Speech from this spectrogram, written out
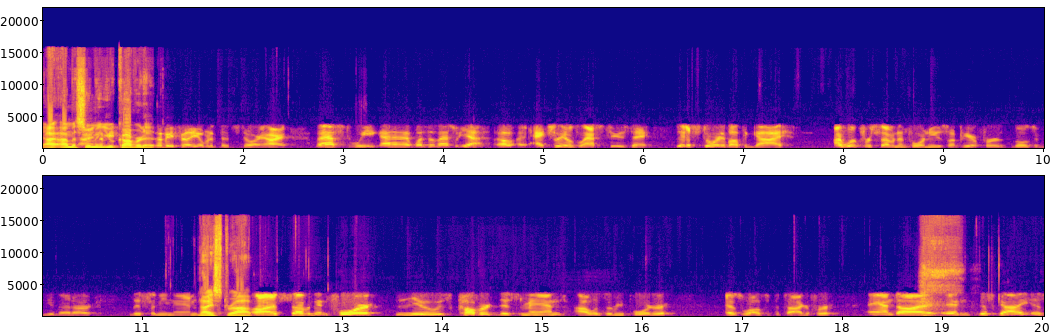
I, I'm assuming All right, you me- covered it. Let me fill you in with this story. All right. Last week, uh, was it last week? Yeah. Uh, actually, it was last Tuesday. Did a story about the guy. I work for 7 and 4 News up here for those of you that are listening in. Nice drop. Uh, 7 and 4 News covered this man. I was a reporter as well as a photographer. And, uh, and this guy is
